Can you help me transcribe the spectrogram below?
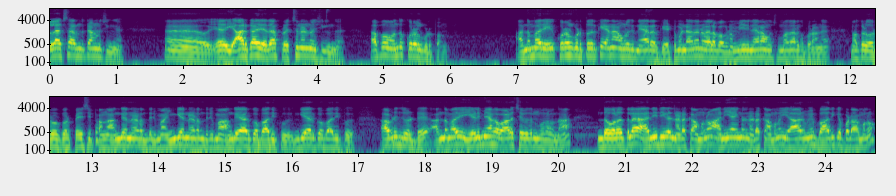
ரிலாக்ஸாக இருந்துட்டாங்கன்னு வச்சுக்கோங்க. யாருக்காவது எதாவது பிரச்சனைன்னு வச்சுக்கோங்க. அப்போ வந்து குரல் கொடுப்பாங்க. அந்த மாதிரி குரல் கொடுப்பதற்கு ஏன்னா அவங்களுக்கு நேரம் இருக்குது எட்டு மணி நேரம் தான் வேலை பார்க்கணும். மீதி நேரம் அவங்க சும்மா தான் இருக்க போகிறாங்க மக்கள் ஒருவருக்கு பேசிப்பாங்க. அங்கே என்ன இடம் தெரியுமா? இங்கே என்ன இடம் தெரியுமா? அங்கே யாருக்கோ பாதிப்பு? இங்கே யாருக்கோ பாதிப்பு? அப்படின்னு சொல்லிட்டு அந்த மாதிரி எளிமையாக வாழ செய்வதன் மூலம் தான் இந்த உலகத்தில் அநீதிகள் நடக்காமலும் அநியாயங்கள் நடக்காமலும் யாருமே பாதிக்கப்படாமலும்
